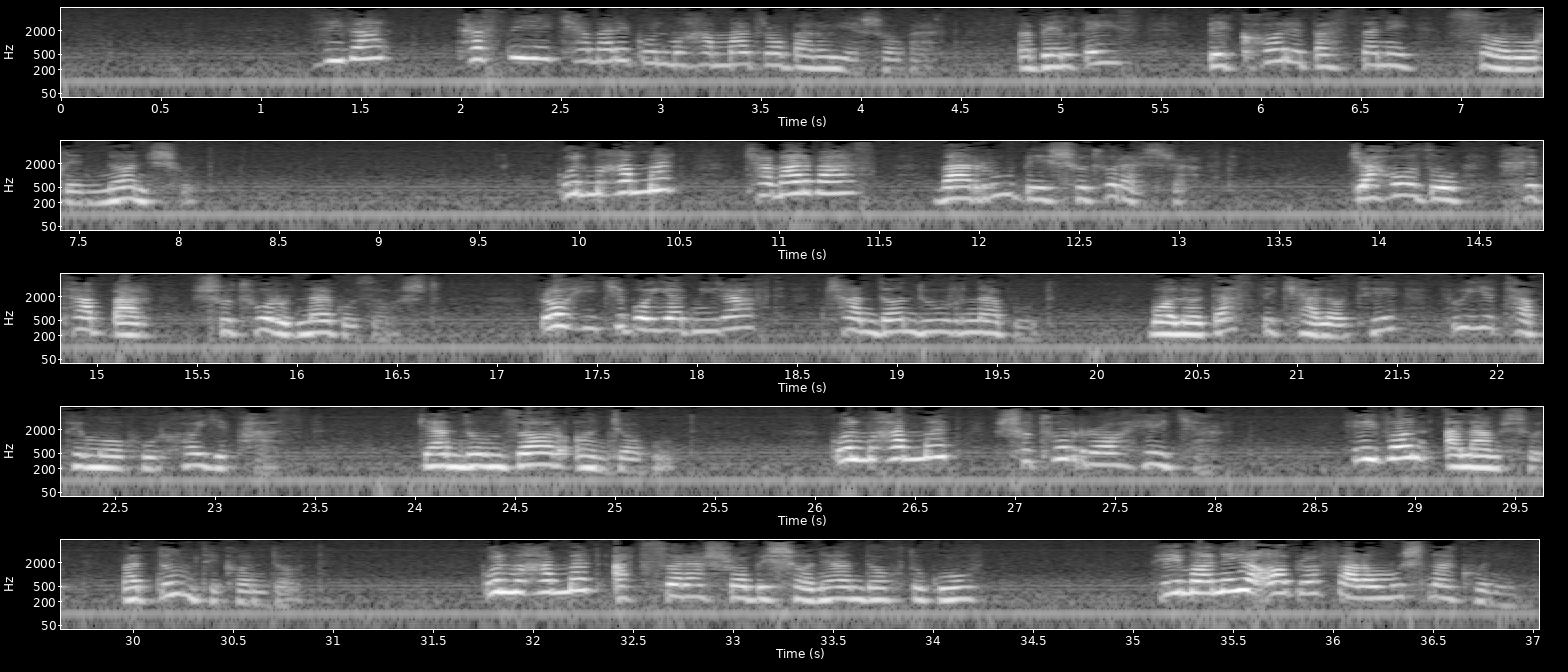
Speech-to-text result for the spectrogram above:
زیور تصمه کمر گل محمد را برایش آورد و بلقیس به کار بستن ساروغ نان شد. گل محمد کمر بست و رو به شطورش رفت. جهاز و خطب بر شطور نگذاشت. راهی که باید می‌رفت چندان دور نبود. بالا دست کلاته روی تپه ماهورهای پست. گندمزار آنجا بود. گل محمد شطور را هی کرد. حیوان علم شد و دم تکان داد. گل محمد افسارش را به شانه انداخت و گفت پیمانه آب را فراموش نکنید.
